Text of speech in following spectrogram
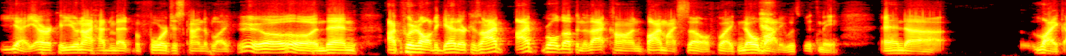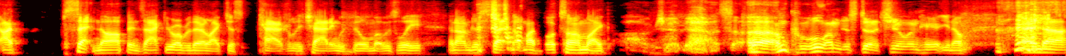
yeah, Erica, you and I had met before, just kind of like, oh, and then I put it all together because I I rolled up into that con by myself, like nobody yeah. was with me, and uh, like I setting up, and Zack, you're over there like just casually chatting with Bill Moseley, and I'm just setting up my books, and I'm like, oh shit, yeah, uh, I'm cool, I'm just uh, chilling here, you know, and uh,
